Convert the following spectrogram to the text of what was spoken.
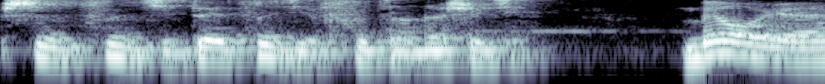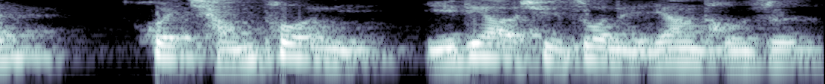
是自己对自己负责的事情，没有人会强迫你一定要去做哪样投资。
